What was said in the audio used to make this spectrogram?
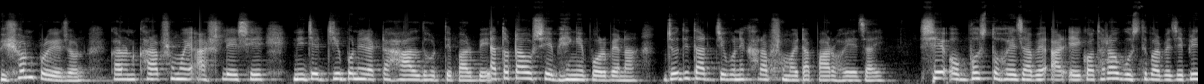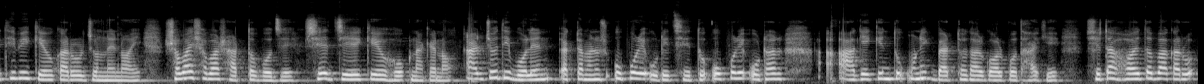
ভীষণ প্রয়োজন, কারণ খারাপ সময় আসলে সে নিজের জীবনের একটা হাল ধরতে পারবে। এতটাও সে ভেঙে পড়বে না। যদি তার জীবনে খারাপ সময়টা পার হয়ে যায়। সে অভ্যস্ত হয়ে যাবে আর এই কথাটাও বুঝতে পারবে যে পৃথিবী কেউ কারোর জন্য নয়। সবাই সবার স্বার্থ বোঝে, সে যে কেউ হোক না কেন। আর যদি বলেন, একটা মানুষ উপরে উঠেছে, তো উপরে ওঠার আগে কিন্তু অনেক ব্যর্থতার গল্প থাকে। সেটা হয়তো বা কারও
